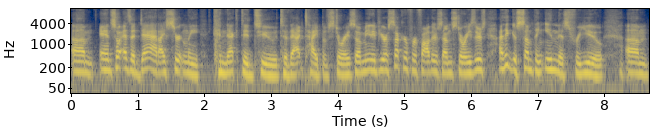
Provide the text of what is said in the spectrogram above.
Um, and and so as a dad, I certainly connected to to that type of story. So I mean, if you're a sucker for father son stories, there's I think there's something in this for you. Um,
